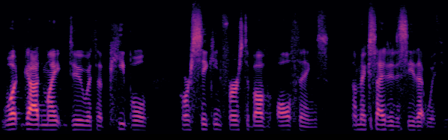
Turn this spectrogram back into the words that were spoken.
What God might do with a people who are seeking first above all things. I'm excited to see that with you.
